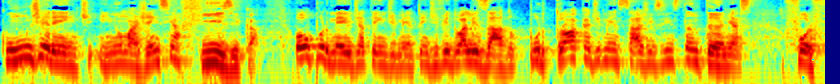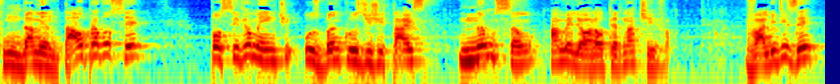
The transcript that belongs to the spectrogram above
com um gerente em uma agência física ou por meio de atendimento individualizado por troca de mensagens instantâneas for fundamental para você, possivelmente os bancos digitais não são a melhor alternativa. Vale dizer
